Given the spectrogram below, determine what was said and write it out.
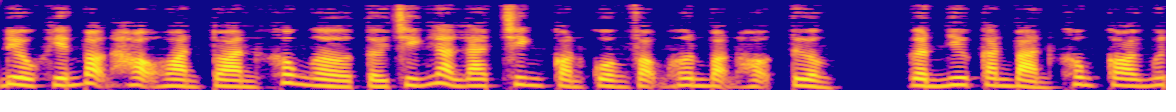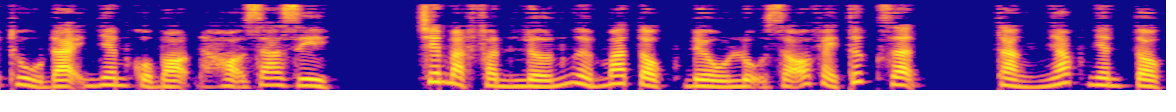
Điều khiến bọn họ hoàn toàn không ngờ tới chính là La Trinh còn cuồng vọng hơn bọn họ tưởng, gần như căn bản không coi Nguyệt Thủ Đại Nhân của bọn họ ra gì. Trên mặt phần lớn người ma tộc đều lộ rõ vẻ tức giận, thằng nhóc nhân tộc,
